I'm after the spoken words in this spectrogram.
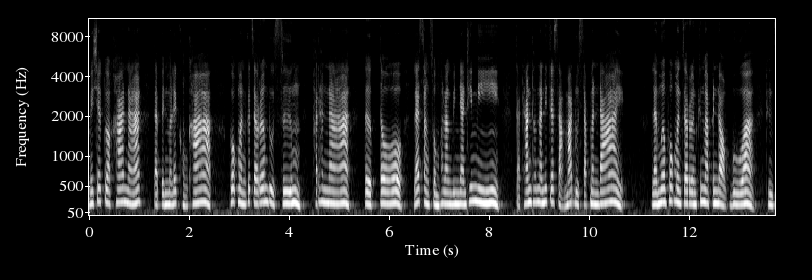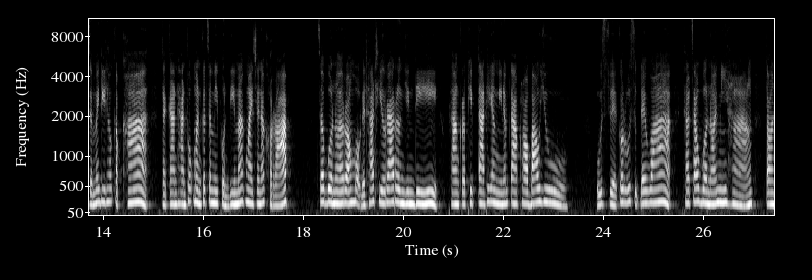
ไม่ใช่ตัวข้านะ แต่เป็นเมล็ดของข้า พวกมันก็จะเริ่มดูดซึม พัฒนา เติบโต และสั่งสมพลังวิญญาณที่มี แต่ท่านเท่านั้นที่จะสามารถดูดซับมันได้ และเมื่อพวกมันเจริญขึ้นมาเป็นดอกบัว ถึงจะไม่ดีเท่ากับข้า แต่การทานพวกมันก็จะมีผลดีมากมายชนะขอรับเจ้าบัวน้อยร้องบอกด้วยท่าทีร่าเริงยินดี พลางกระพริบตาที่ยังมีน้ำตาคลอเบ้าอยู่ อูเสวียก็รู้สึกได้ว่า ถ้าเจ้าบัวน้อยมีหาง ตอน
